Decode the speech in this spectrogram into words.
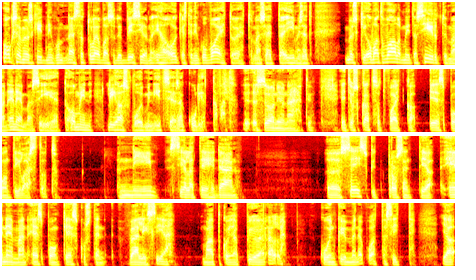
Onko se myöskin niin kuin näissä tulevaisuuden visiona ihan oikeasti niin kuin vaihtoehtona se, että ihmiset myöskin ovat valmiita siirtymään enemmän siihen, että omin lihasvoimin itseänsä kuljettavat? Se on jo nähty. Että jos katsot vaikka Espoon tilastot, niin siellä tehdään 70 prosenttia enemmän Espoon keskusten välisiä matkoja pyörällä kuin 10 vuotta sitten. Ja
